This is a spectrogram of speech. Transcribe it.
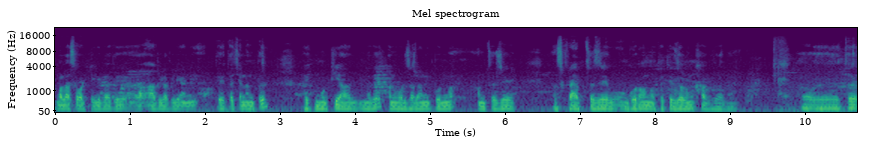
मला असं वाटतं की बा ते आग लागली आणि ते त्याच्यानंतर एक मोठी आगमध्ये कन्वर्ट झालं आणि पूर्ण आमचं जे स्क्रॅपचं जे गोडाऊन होतं ते जळून खाक झालं. तर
